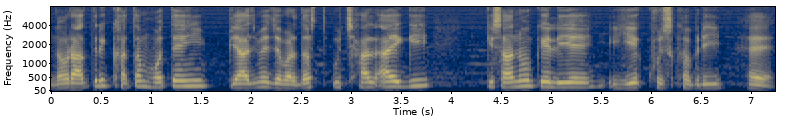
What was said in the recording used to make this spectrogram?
नवरात्रि ख़त्म होते ही प्याज में ज़बरदस्त उछाल आएगी। किसानों के लिए ये खुशखबरी है।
